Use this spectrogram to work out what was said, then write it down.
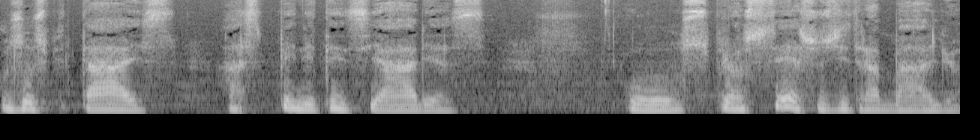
Os hospitais, as penitenciárias, os processos de trabalho,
